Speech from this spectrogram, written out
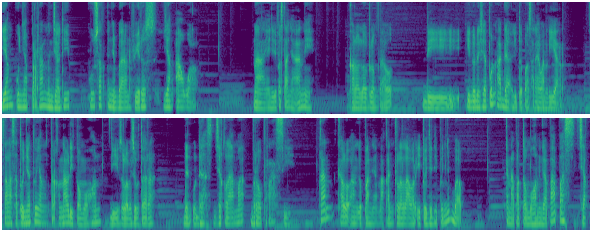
yang punya peran menjadi pusat penyebaran virus yang awal. Nah, yang jadi pertanyaan nih, kalau lo belum tahu, di Indonesia pun ada gitu pasar hewan liar. Salah satunya tuh yang terkenal di Tomohon di Sulawesi Utara. Dan udah sejak lama beroperasi. Kan kalau anggapannya makan kelelawar itu jadi penyebab, kenapa Tomohon nggak apa-apa sejak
